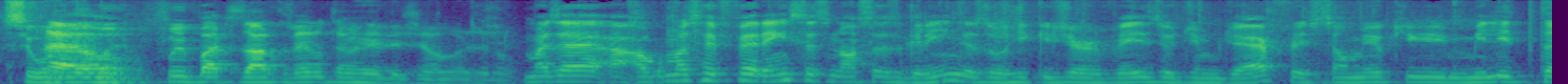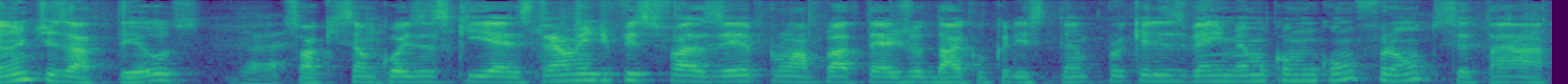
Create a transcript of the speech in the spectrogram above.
Segundo É, minha eu mãe. fui batizado também, não tenho religião hoje não. Mas é, algumas referências nossas gringas, o Rick Gervais e o Jim Jeffries, são meio que militantes ateus, É. só que são coisas que é extremamente difícil fazer pra uma plateia judaico-cristã, porque eles veem mesmo como um confronto. Você tá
